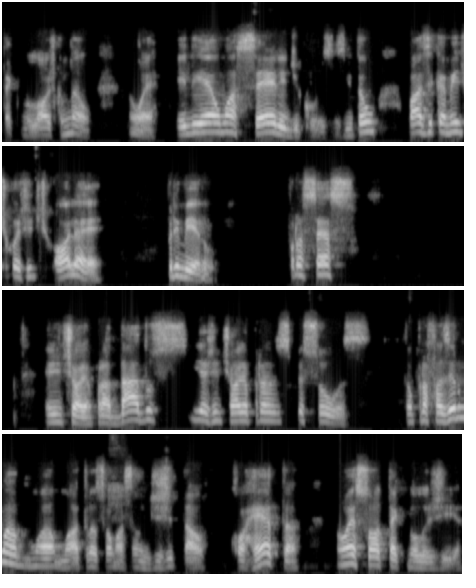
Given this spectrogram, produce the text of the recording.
tecnológico, não, não é. Ele é uma série de coisas. Então, basicamente, o que a gente olha é, primeiro, processo. A gente olha para dados e a gente olha para as pessoas. Então, para fazer uma, uma, uma transformação digital correta, não é só tecnologia.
